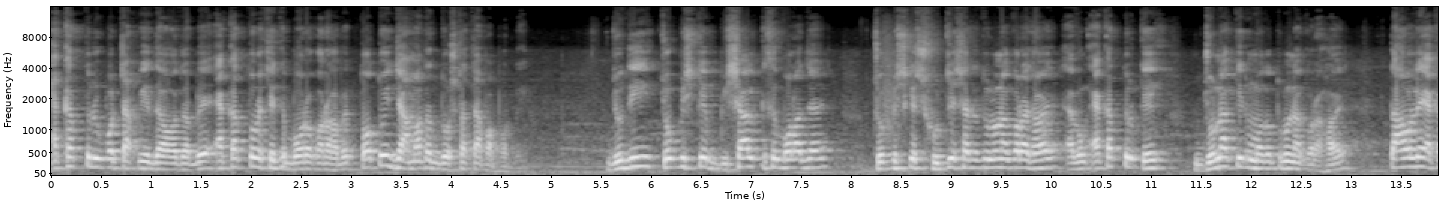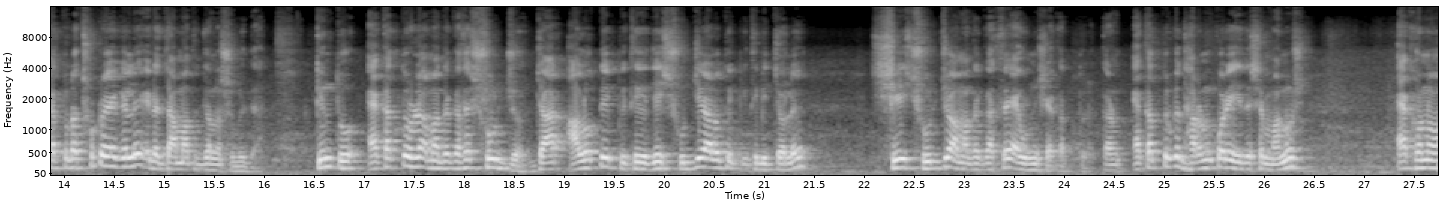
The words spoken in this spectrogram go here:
একাত্তরের উপর চাপিয়ে দেওয়া যাবে, একাত্তরের চেয়ে বড় করা হবে, ততই জামাতের দোষটা চাপা পড়বে। যদি চব্বিশকে বিশাল কিছু বলা যায়, চব্বিশকে সূর্যের সাথে তুলনা করা হয় এবং একাত্তরকে জোনাকির মতো তুলনা করা হয়, তাহলে একাত্তরটা ছোট হয়ে গেলে এটা জামাতের জন্য সুবিধা। কিন্তু একাত্তর হলো আমাদের কাছে সূর্য, যার আলোতে পৃথিবী যে সূর্যের আলোতে পৃথিবী চলে, সেই সূর্য আমাদের কাছে উনিশশো একাত্তর। কারণ একাত্তরকে ধারণ করে এই দেশের মানুষ এখনও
